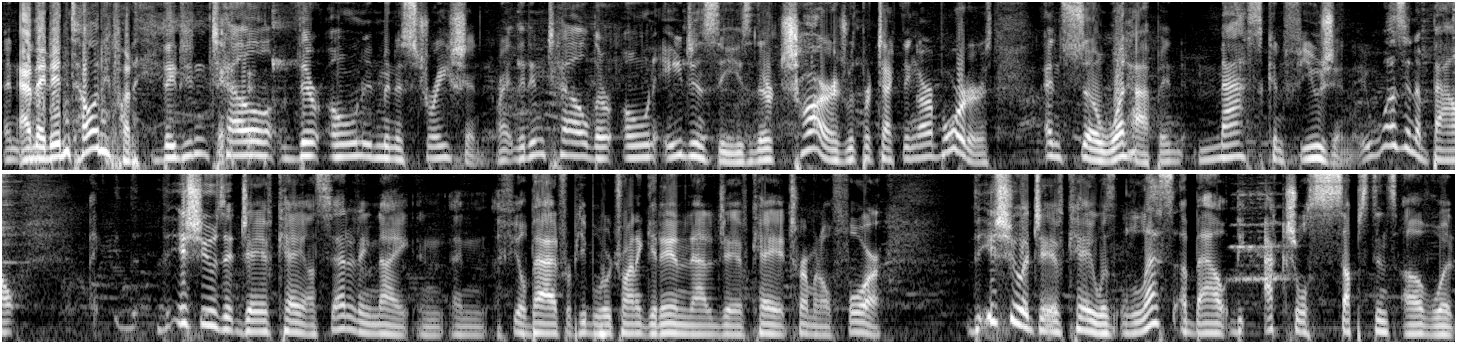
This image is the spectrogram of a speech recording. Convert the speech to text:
and, and they didn't tell anybody. they didn't tell their own administration, right? They didn't tell their own agencies they're charged with protecting our borders. And so what happened? Mass confusion. It wasn't about the- the issues at JFK on Saturday night, and, and I feel bad for people who are trying to get in and out of JFK at Terminal 4. The issue at JFK was less about the actual substance of what,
